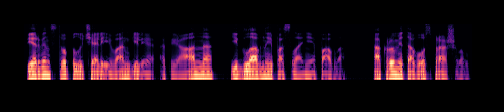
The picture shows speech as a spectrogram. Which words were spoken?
Первенство получали Евангелие от Иоанна и главные послания Павла. А кроме того спрашивал,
